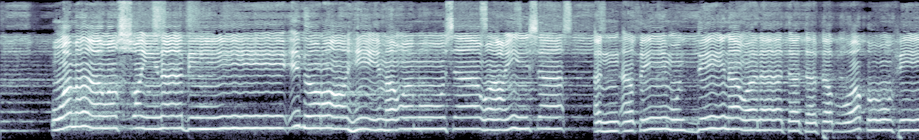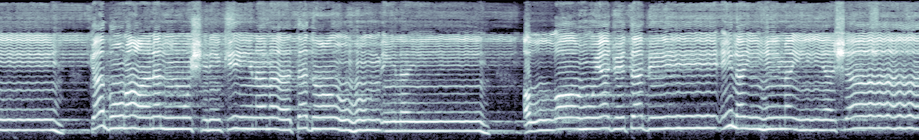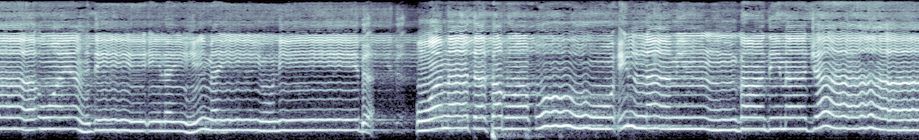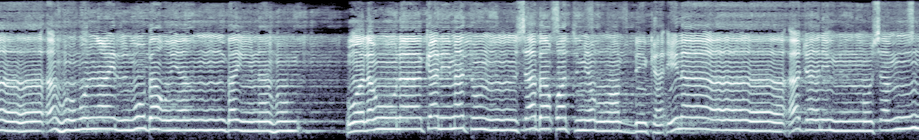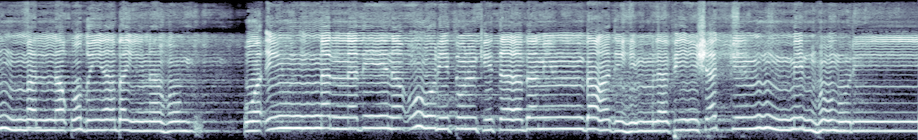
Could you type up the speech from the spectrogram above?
أن أقيموا الدين ولا تتفرقوا فيه كبر على المشركين ما تدعوهم إليه الله يجتبي إليه من يشاء ويهدي إليه بينهم ولولا كلمة سبقت من ربك إلى أجل مسمى لقضي بينهم وإن الذين أورثوا الكتاب من بعدهم لفي شك منه مريب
